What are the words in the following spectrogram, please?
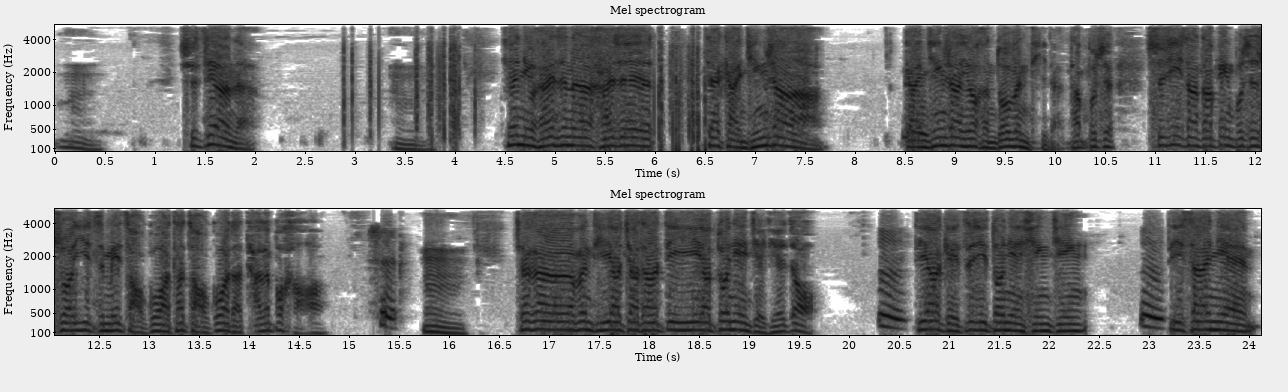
嗯，是这样的，嗯，这女孩子呢，还是在感情上啊，感情上有很多问题的。她不是，实际上她并不是说一直没找过，她找过的，谈的不好。是，嗯，这个问题要叫他第一要多念解结咒，嗯。第二给自己多念心经，嗯，第三念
